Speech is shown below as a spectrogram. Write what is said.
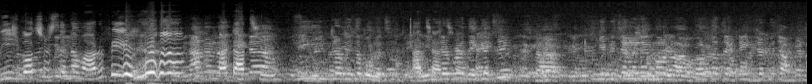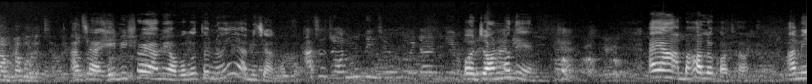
বিশ বছর সিনেমা আরও ফির না না না আছে উনি ইন্টারভিউতে বলেছে। আচ্ছা, ইন্টারভিউ আচ্ছা। দেখেছি টিভি চ্যানেলে কলকাতা একটা ইন্টারভিউতে আপনার নামটা বলেছে। আচ্ছা এই বিষয়ে আমি অবগত নই আমি জানাব। আচ্ছা জন্মদিন যেহেতু এটা ও জন্মদিন? আ, ভালো কথা আমি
